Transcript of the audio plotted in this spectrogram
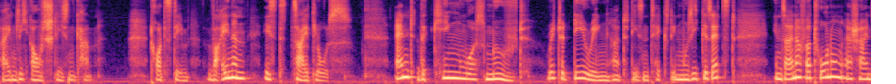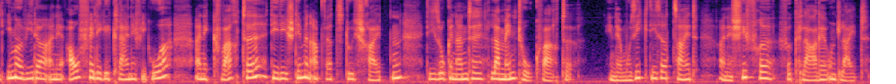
eigentlich ausschließen kann. Trotzdem, Weinen ist zeitlos. And the King was moved. Richard Deering hat diesen Text in Musik gesetzt. In seiner Vertonung erscheint immer wieder eine auffällige kleine Figur, eine Quarte, die die Stimmen abwärts durchschreiten, die sogenannte Lamento-Quarte. In der Musik dieser Zeit eine Chiffre für Klage und Leid.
